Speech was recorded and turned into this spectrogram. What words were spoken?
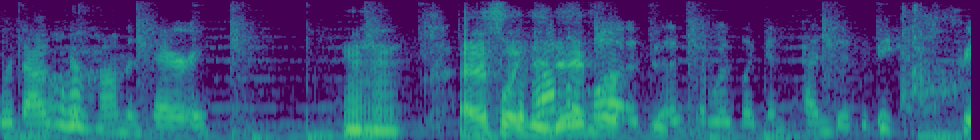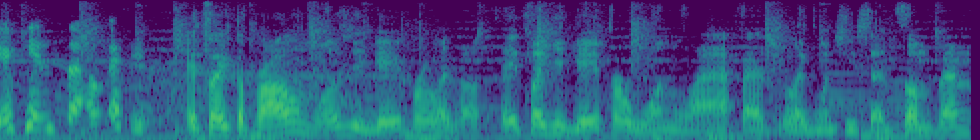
without your commentary. Hmm And it's like the you gave her. was is it was like intended to be experienced that way. It's like the problem was you gave her like a, it's like you gave her one laugh at like when she said something,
